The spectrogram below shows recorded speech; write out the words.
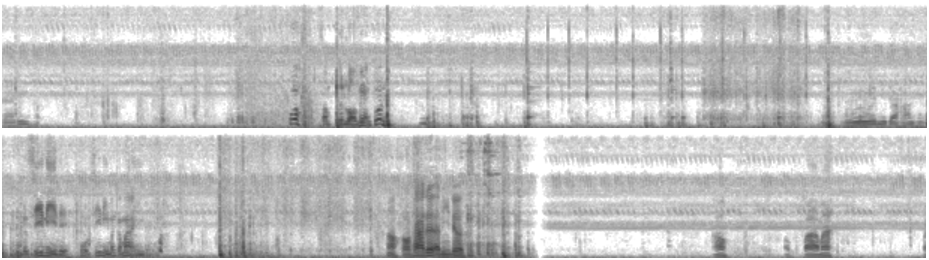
ตาดิ ซ้ำเปิดหล่อแม่งตัวนี่เออมีแต่อาหารหิวเป็นสีนี่ดิโอ้สีนี่มันก็มาอีกอ๋อเขาท่าเด้ออันนี้เด้อเอาป้ามา ไป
